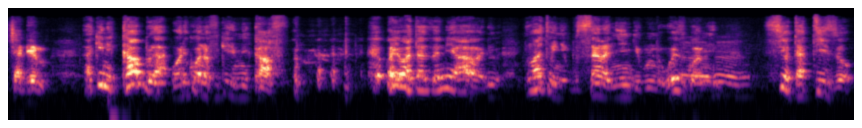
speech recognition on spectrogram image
Chadema. Lakini kabla walikuwa wanafikiri mikafu. kwa hiyo Watanzania hawa ni, watu wenye busara nyingi mno, huwezi kuamini. Sio tatizo.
